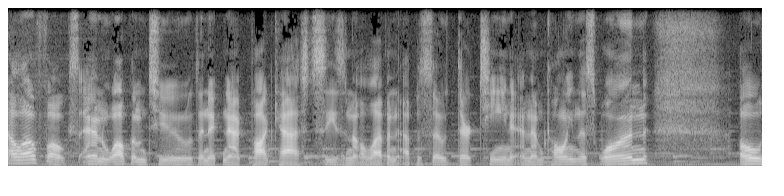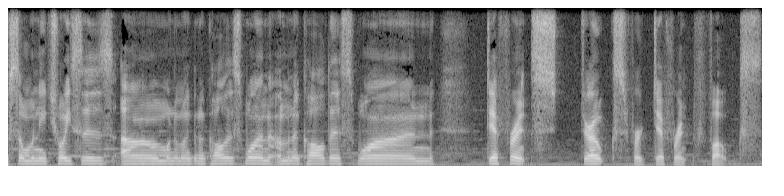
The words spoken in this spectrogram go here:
Hello, folks, and welcome to the Knickknack Podcast, Season 11, Episode 13. And I'm calling this one. Oh, so many choices. Um, what am I going to call this one? I'm going to call this one Different Strokes for Different Folks.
